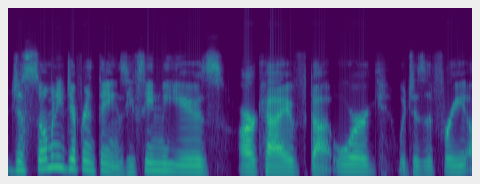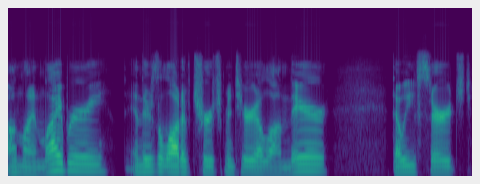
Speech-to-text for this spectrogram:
just so many different things. You've seen me use archive.org, which is a free online library, and there's a lot of church material on there that we've searched.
